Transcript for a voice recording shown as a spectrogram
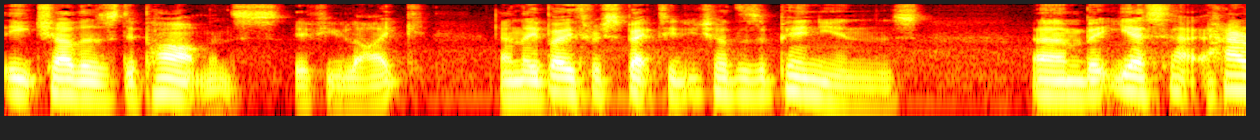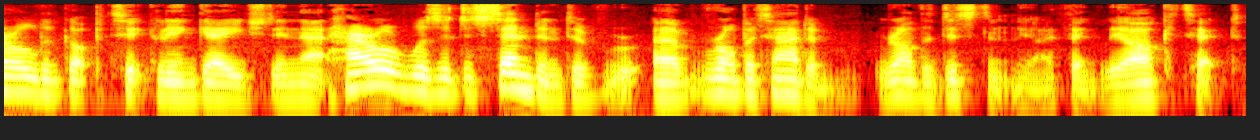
each other's departments, if you like, and they both respected each other's opinions. Um, but yes, Harold had got particularly engaged in that. Harold was a descendant of uh, Robert Adam, rather distantly, I think, the architect.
